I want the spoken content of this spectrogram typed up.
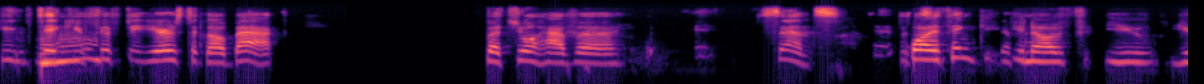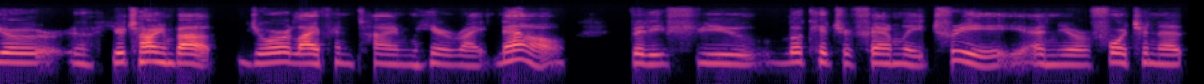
It can take mm-hmm. you 50 years to go back, but you'll have a sense. Well, I think you know if you you're you're talking about your life and time here right now, but if you look at your family tree and you're fortunate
